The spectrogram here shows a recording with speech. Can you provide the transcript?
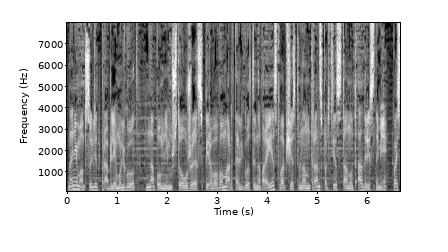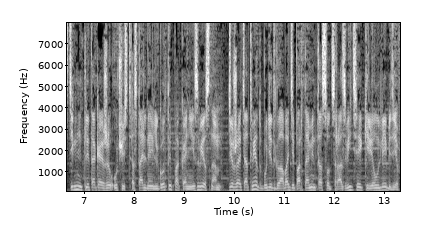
На нем обсудят проблему льгот. Напомним, что уже с 1 марта льготы на проезд в общественном транспорте станут адресными. Постигнет ли такая же участь остальные льготы, пока неизвестно. Держать ответ будет глава департамента соцразвития Кирилл Лебедев.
